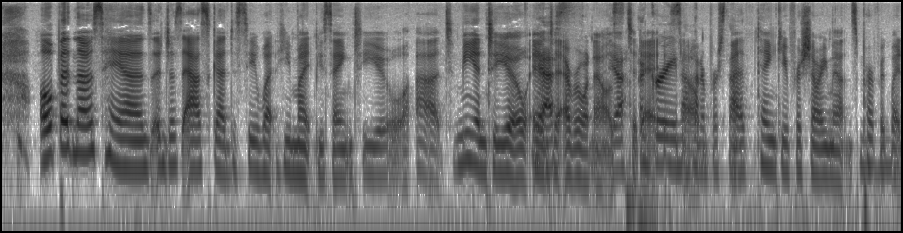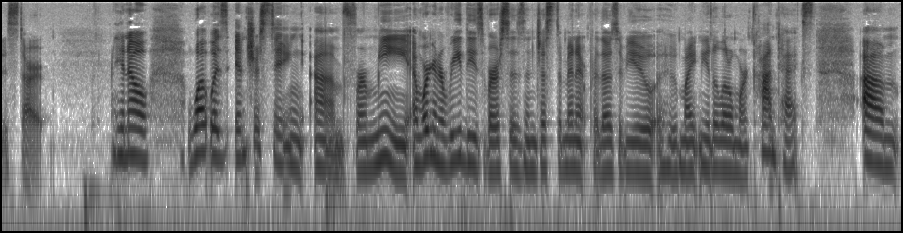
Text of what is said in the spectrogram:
open those hands, and just ask God to see what He might be saying to you, uh, to me, and to you, and yes. to everyone else yeah, today. Agreed, so, 100%. Uh, thank you for showing that. It's a perfect mm-hmm. way to start. You know, what was interesting um, for me, and we're going to read these verses in just a minute for those of you who might need a little more context, um,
